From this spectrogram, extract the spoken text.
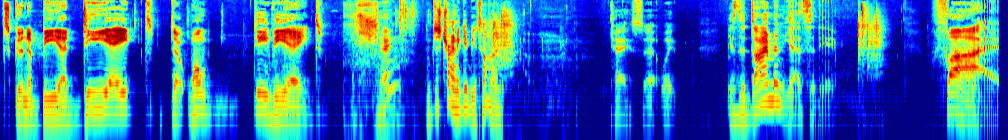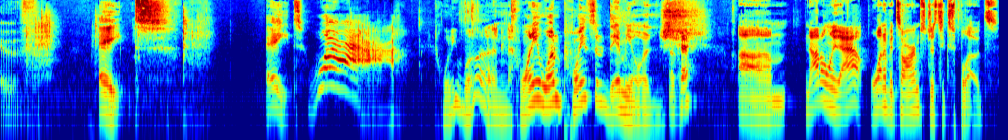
It's gonna be a D8 that won't deviate. Okay. I'm just trying to give you time. Okay, so wait. Is the diamond? Yeah, it's a D8. Five. Eight. Eight. Wow. 21. 21 points of damage. Okay. Um, not only that, one of its arms just explodes.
